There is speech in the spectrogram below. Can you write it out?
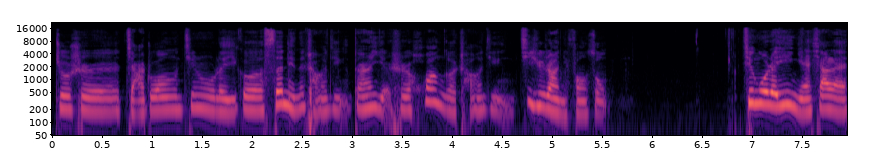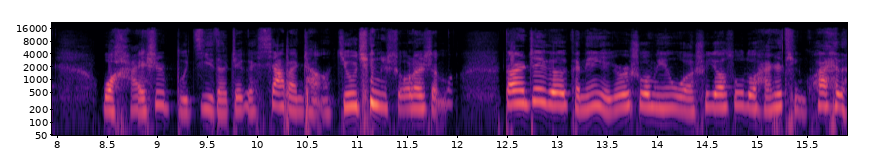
就是假装进入了一个森林的场景，当然也是换个场景继续让你放松。经过这一年下来，我还是不记得这个下半场 究竟说了什么。当然，这个肯定也就是说明我睡觉速度还是挺快的，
